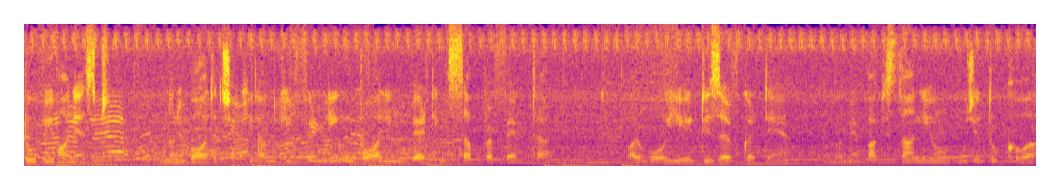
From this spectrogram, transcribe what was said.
टू बी हॉनेस्ट उन्होंने बहुत अच्छा खेला, उनकी फील्डिंग बॉलिंग बैटिंग सब परफेक्ट था और वो ये डिज़र्व करते हैं। और मैं पाकिस्तानी हूँ, मुझे दुख हुआ।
